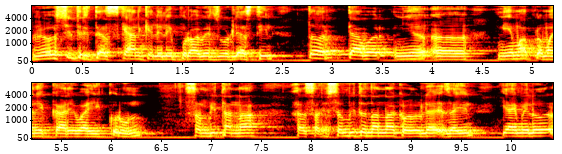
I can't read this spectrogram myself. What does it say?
व्यवस्थितरित्या स्कॅन केलेले पुरावे जोडले असतील तर त्यावर निय नियमाप्रमाणे कार्यवाही करून संबितांना सॉरी संबितांना कळवल्या जाईल. या ईमेलवर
